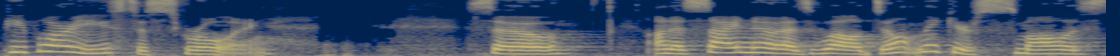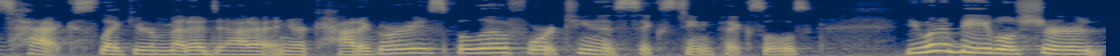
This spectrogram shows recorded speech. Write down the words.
People are used to scrolling. So on a side note as well, don't make your smallest text, like your metadata and your categories, below 14 to 16 pixels. You want to be able to sure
